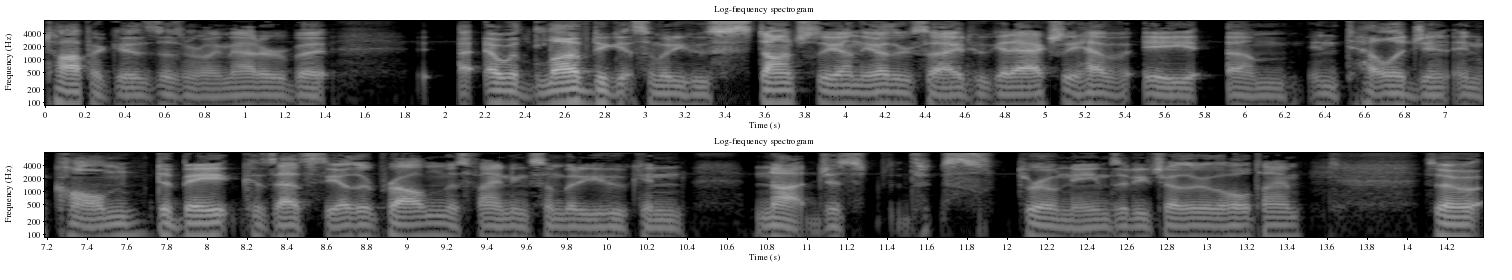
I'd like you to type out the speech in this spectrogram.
topic is doesn't really matter. But I- would love to get somebody who's staunchly on the other side who could actually have a um, intelligent and calm debate because that's the other problem is finding somebody who can not just throw names at each other the whole time. So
